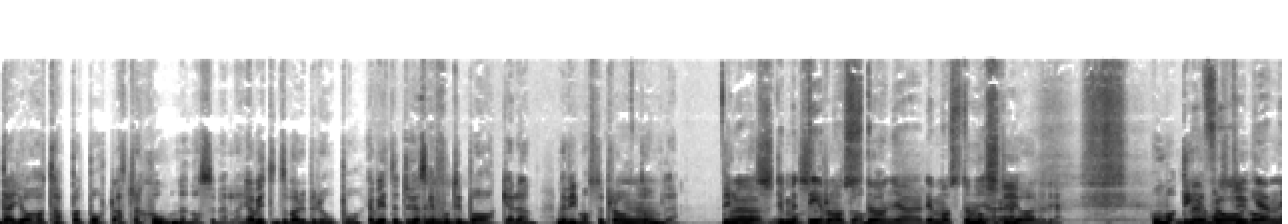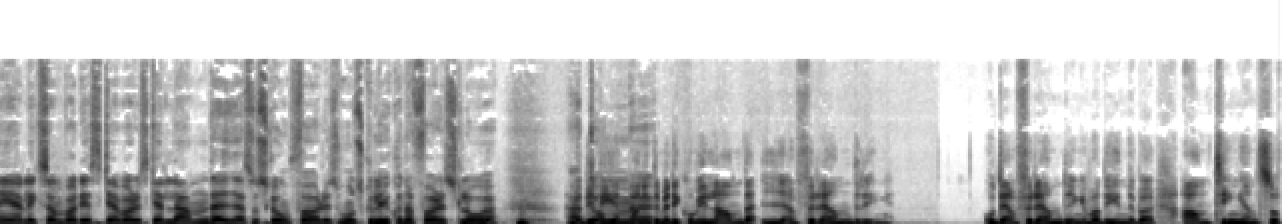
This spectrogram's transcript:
där jag har tappat bort attraktionen oss emellan. Jag vet inte vad det beror på. Jag vet inte hur jag ska få tillbaka den. Men vi måste prata om det. Vi Ja, måste, ja, men måste det prata måste om det. hon göra. Det måste hon, måste göra. göra det. Hon, det Men måste ju vara. frågan är liksom vad det, ska, vad det ska landa i. Alltså ska hon, föres hon skulle ju kunna föreslå Men att det de, vet man eh, inte, men det kommer ju landa i en förändring. Och den förändringen, vad det innebär. Antingen så...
